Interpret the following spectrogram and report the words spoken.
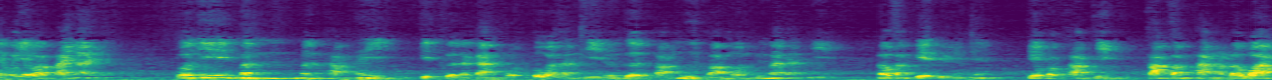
อวัยวะภายใน ตัวนี้มันมันทำให้จิตเกิดอาการหดตัวทันทีหรือเกิดความมืดความมนขึ้นมาทันที เราสังเกตอยู่อย่างนี้เกี่ยวกับความจริงความสัมพันธ์ระหว่าง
